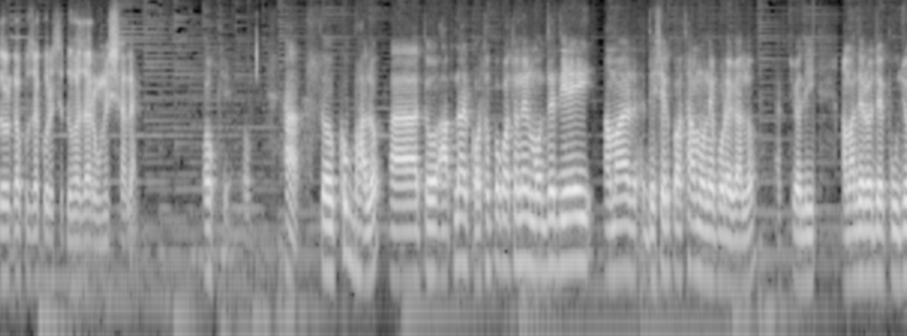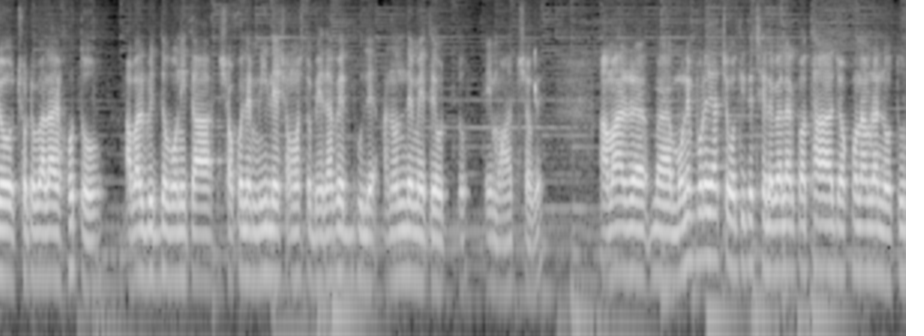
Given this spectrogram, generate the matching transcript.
দুর্গাপূজা করেছি দু হাজার উনিশ সালে। ওকে ওকে। হ্যাঁ তো খুব ভালো। আহ, তো আপনার কথোপকথনের মধ্যে দিয়েই আমার দেশের কথা মনে পড়ে গেল। অ্যাকচুয়ালি আমাদেরও যে পুজো ছোটবেলায় হতো, আবাল বৃদ্ধ বনিতা সকলে মিলে সমস্ত ভেদাভেদ ভুলে আনন্দে মেতে উঠতো এই মহোৎসবে। আমার মনে পড়ে যাচ্ছে অতীতে ছেলেবেলার কথা, যখন আমরা নতুন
